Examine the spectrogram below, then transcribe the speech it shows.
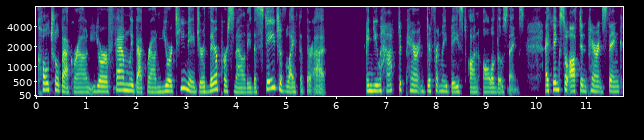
cultural background your family background your teenager their personality the stage of life that they're at and you have to parent differently based on all of those things. I think so often parents think,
